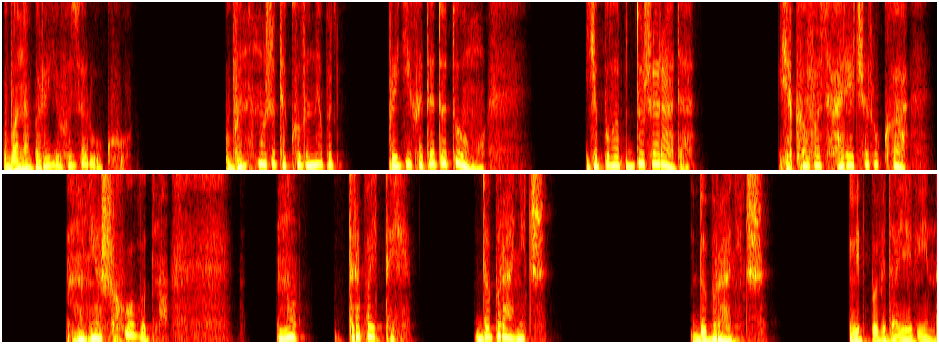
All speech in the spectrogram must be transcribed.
Вона бере його за руку. Ви не можете коли-небудь приїхати додому. Я була б дуже рада. Яка у вас гаряча рука? Мені аж холодно. Ну, треба йти. Добраніч. Добраніч, відповідає він.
